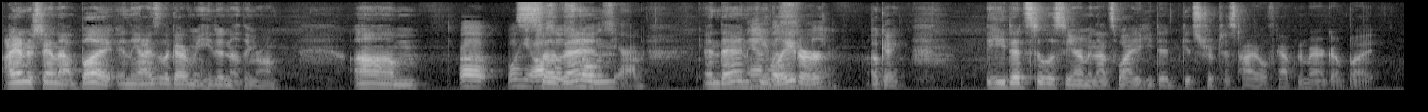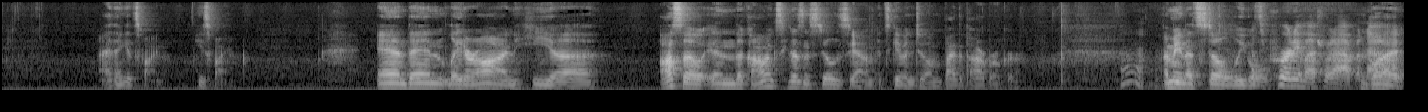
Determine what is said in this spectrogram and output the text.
I understand that, but in the eyes of the government, he did nothing wrong. Um, Uh, well, he So also stole the then- serum. and then And he later, mean. okay, he did steal the serum, and that's why he did get stripped his title of Captain America. But I think it's fine. He's fine. And then later on, he uh, also in the comics he doesn't steal the serum; it's given to him by the power broker. Oh. I mean, that's still illegal. That's pretty much what happened now. but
